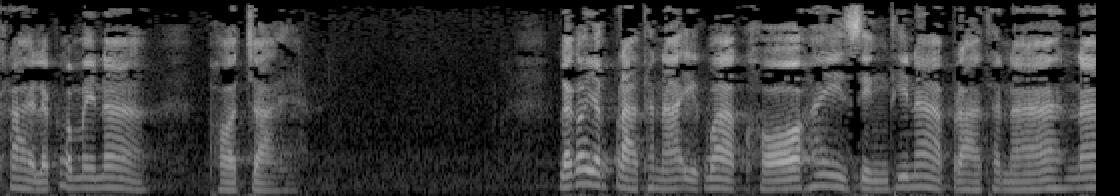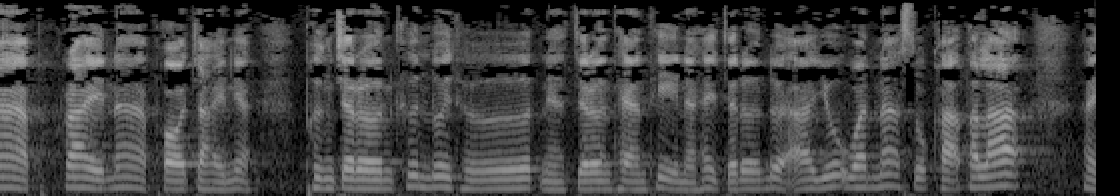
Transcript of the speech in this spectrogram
ใคร่แล้วก็ไม่น่าพอใจ แล้วก็ยังปรารถนาอีกว่าขอให้สิ่งที่น่าปรารถนา น่าใคร่น่าพอใจเนี่ยพึงเจริญขึ้นด้วยเถิดเนี่ยเจริญแทนที่เนี่ยให้เจริญด้วยอายุวันนะสุขะพละ ให้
